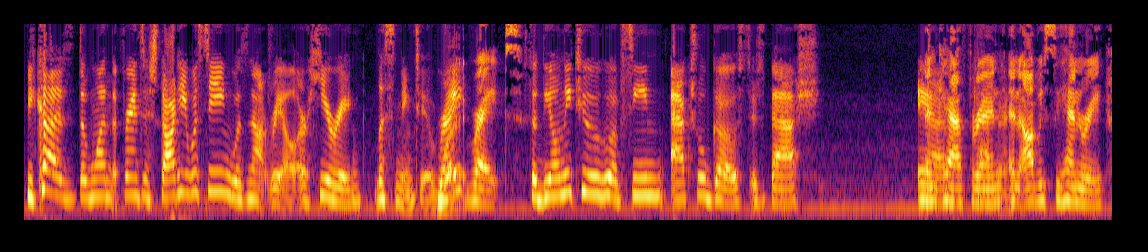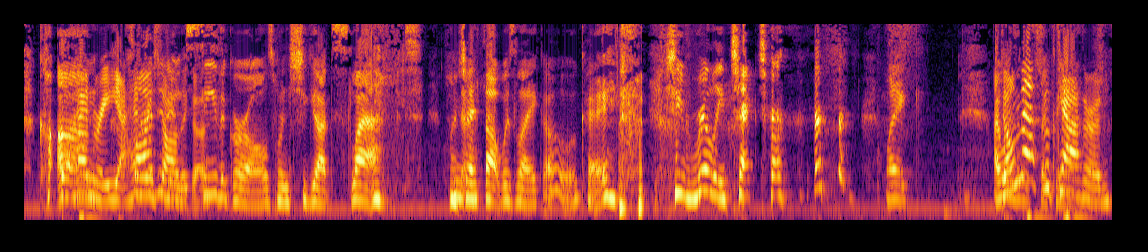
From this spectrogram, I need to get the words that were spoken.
Because the one that Francis thought he was seeing was not real, or hearing, listening to, right? Right. Right. So the only two who have seen actual ghosts is Bash and, And Catherine, and obviously Henry. Co- Well, Henry, um, yeah, Henry Claude saw didn't the ghost. see the girls when she got slapped, which No. I thought was like, oh, okay. she really checked her. like, I Don't mess with expecting that. Catherine.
